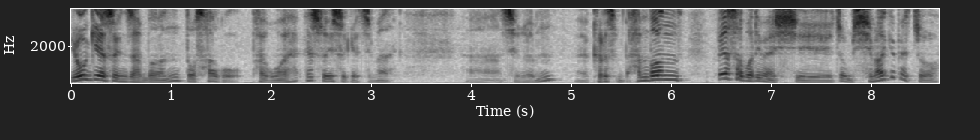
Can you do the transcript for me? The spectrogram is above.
여기에서 이제 한번 또 사고 팔고 할 수 있었겠지만 어, 지금 그렇습니다. 한번 뺏어버리면 시, 좀 심하게 뺐죠.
